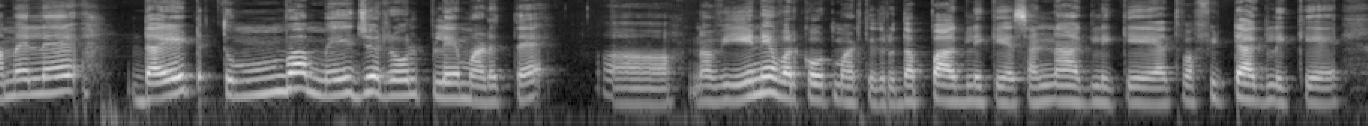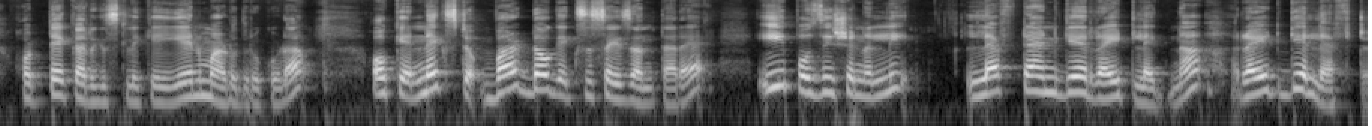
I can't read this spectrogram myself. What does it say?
ಆಮೇಲೆ ಡಯಟ್ ತುಂಬ ಮೇಜರ್ ರೋಲ್ ಪ್ಲೇ ಮಾಡುತ್ತೆ. ನಾವು ಏನೇ ವರ್ಕೌಟ್ ಮಾಡ್ತಿದ್ರು, ದಪ್ಪ ಆಗಲಿಕ್ಕೆ, ಸಣ್ಣ ಆಗಲಿಕ್ಕೆ ಅಥವಾ ಫಿಟ್ ಆಗಲಿಕ್ಕೆ, ಹೊಟ್ಟೆ ಕರಗಿಸ್ಲಿಕ್ಕೆ ಏನು ಮಾಡಿದ್ರು ಕೂಡ okay next bird dog exercise ಅಂತಾರೆ. ಈ ಪೊಸಿಷನಲ್ಲಿ ಲೆಫ್ಟ್ ಹ್ಯಾಂಡ್ಗೆ ರೈಟ್ ಲೆಗ್ನ ರೈಟ್ಗೆ ಲೆಫ್ಟ್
